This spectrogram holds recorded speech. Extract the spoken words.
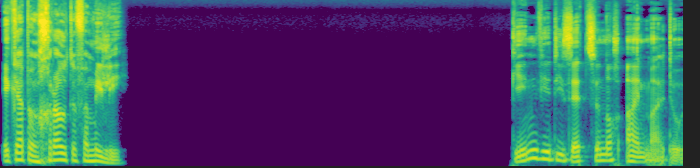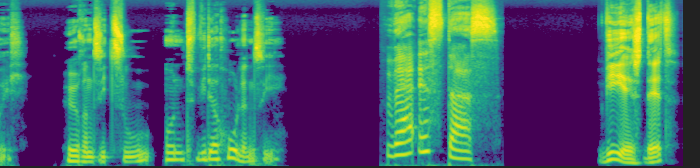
Ik heb een grote familie. Gehen wir die Sätze noch einmal durch. Hören Sie zu und wiederholen Sie. Wer ist das? Wie is dit?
